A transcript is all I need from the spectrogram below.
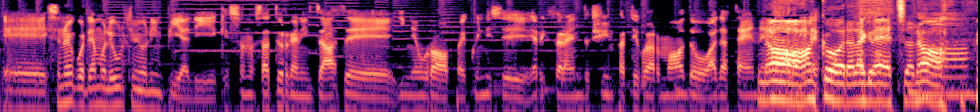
eh, se noi guardiamo le ultime Olimpiadi che sono state organizzate in Europa e quindi se riferendoci in particolar modo ad Atene, No, ancora la Grecia, no.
